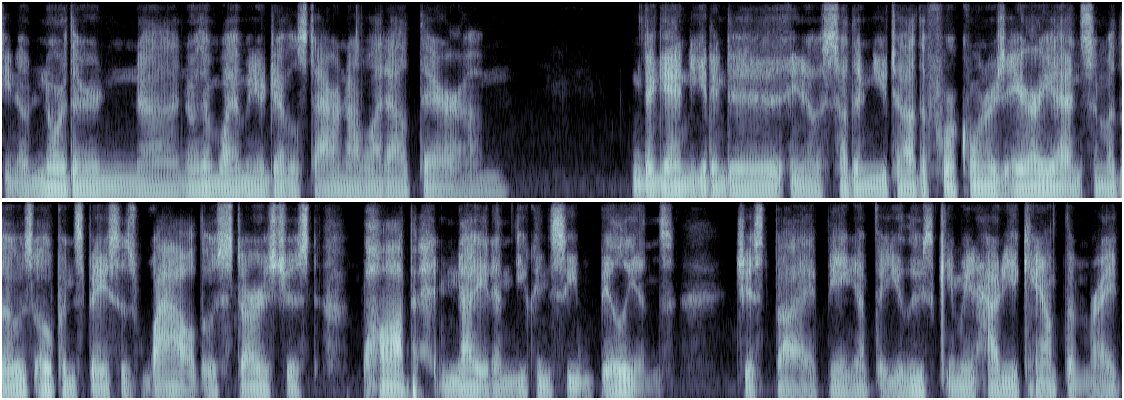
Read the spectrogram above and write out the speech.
you know, northern uh, northern Wyoming or Devil's Tower, not a lot out there. Um, again, you get into you know southern Utah, the Four Corners area, and some of those open spaces. Wow, those stars just pop at night, and you can see billions just by being up there. You lose. I mean, how do you count them, right?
